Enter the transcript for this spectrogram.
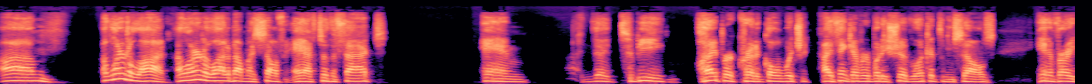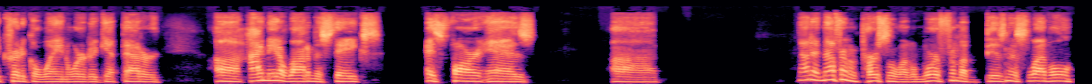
Um, I learned a lot. I learned a lot about myself after the fact, and the, to be hypercritical, which I think everybody should look at themselves in a very critical way in order to get better. Uh, I made a lot of mistakes as far as, uh, not, not from a personal level, more from a business level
